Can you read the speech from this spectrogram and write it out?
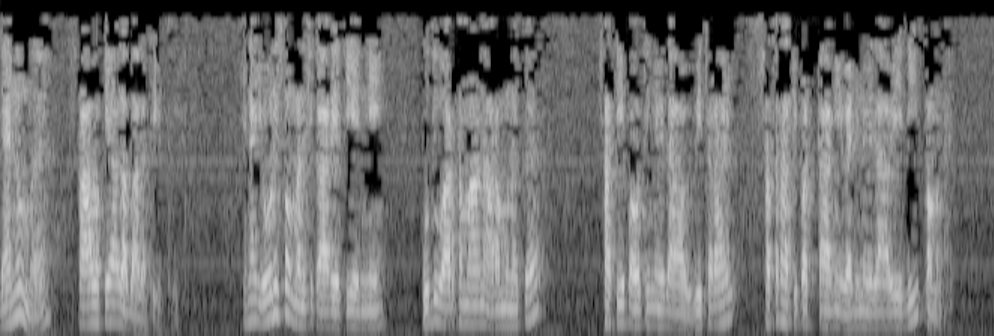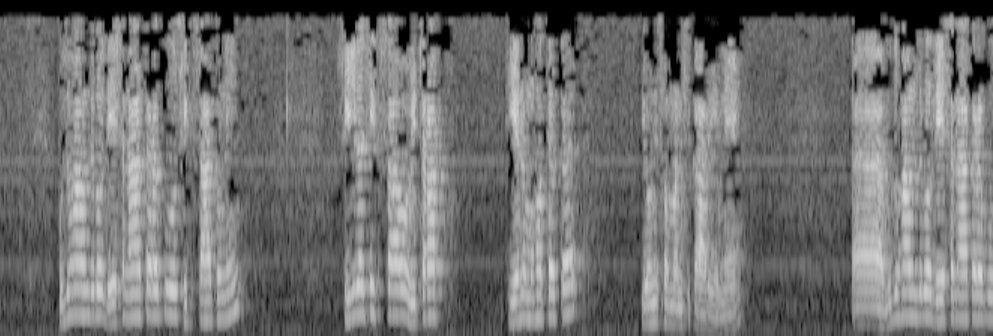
දැනුම ශ්‍රාවකයා ලබා ගත යුතුයි. එහෙනම් යෝනිසෝ මනසිකාර්ය තියෙන්නේ බුදු වර්තමාන අරමුණක සතිය පවතින වෙලාව විතරයි සතර අතිපට්ඨානිය වැඩෙන වෙලාවේදී පමණයි. බුදුහාමුදුරෝ දේශනා කරපු ශික්ෂා තුනේ සීල ශික්ෂාව විතරක් තියෙන මොහොතක යෝනිසෝමනසිකාරයේ නෑ. බුදුහාමුදුරෝ දේශනා කරපු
